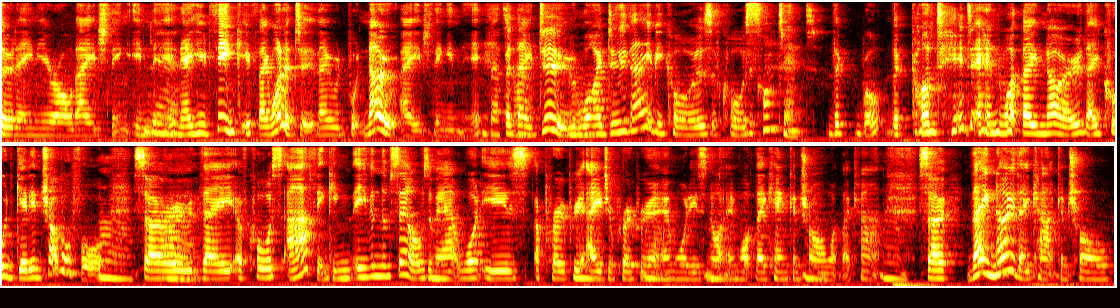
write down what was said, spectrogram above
13 year old age thing in there. Yeah. Now, you'd think if they wanted to, they would put no age thing in there. That's but they do. Mm. Why do they? Because, of course, the content. the well, the content and what they know they could get in trouble for. Mm. So Oh. they, of course, are thinking even themselves Mm. about what is appropriate, Mm. age appropriate, Mm. and what is not, Mm. and what they can control and what they can't. So they know they can't control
